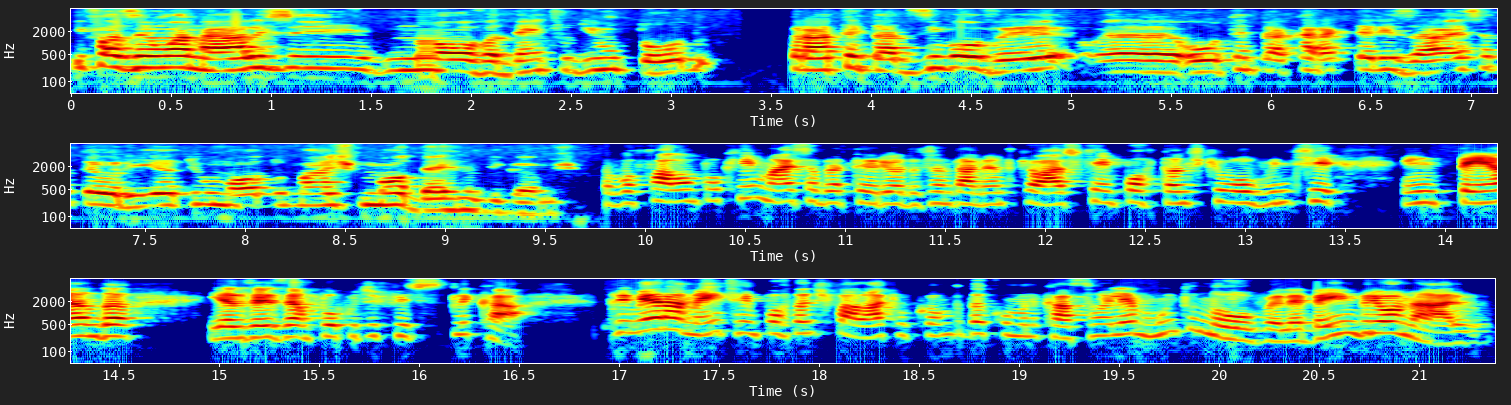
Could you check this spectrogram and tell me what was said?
e fazer uma análise nova dentro de um todo para tentar desenvolver uh, ou tentar caracterizar essa teoria de um modo mais moderno, digamos. Eu vou falar um pouquinho mais sobre a teoria do agendamento, que eu acho que é importante que o ouvinte entenda e às vezes é um pouco difícil explicar. Primeiramente, é importante falar que o campo da comunicação ele é muito novo, ele é bem embrionário.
